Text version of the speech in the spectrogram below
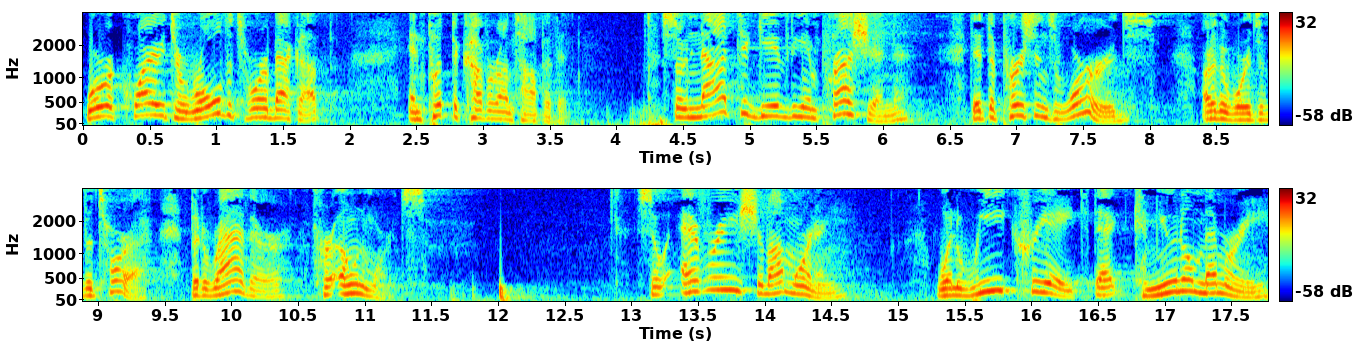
we're required to roll the Torah back up and put the cover on top of it. So, not to give the impression that the person's words are the words of the Torah, but rather her own words. So every Shabbat morning, when we create that communal memory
